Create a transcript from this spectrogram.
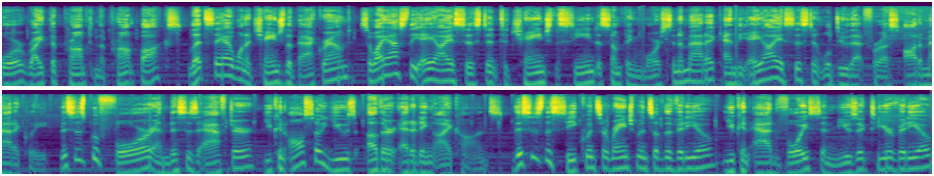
or write the prompt in the prompt box. Let's say I want to change the background. So I ask the AI assistant to change the scene to something more cinematic, and the AI assistant will do that for us automatically. This is before and this is after. You can also use other editing icons. This is the sequence arrangements of the video. You can add voice and music to your video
